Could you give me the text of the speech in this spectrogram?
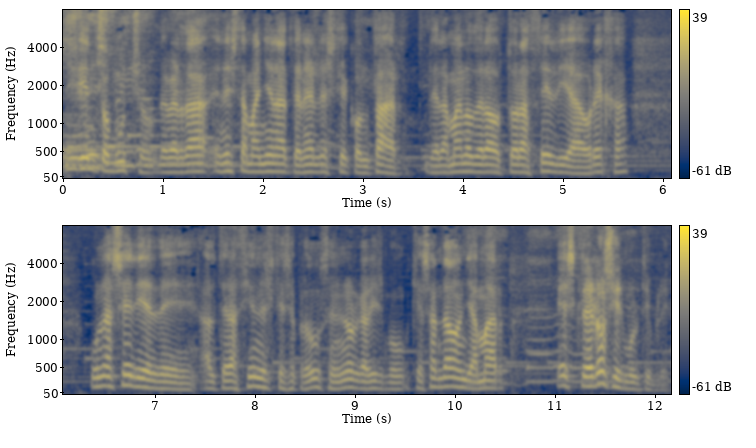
Siento mucho, de verdad, en esta mañana tenerles que contar, de la mano de la doctora Celia Oreja, una serie de alteraciones que se producen en el organismo que se han dado en llamar esclerosis múltiple.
